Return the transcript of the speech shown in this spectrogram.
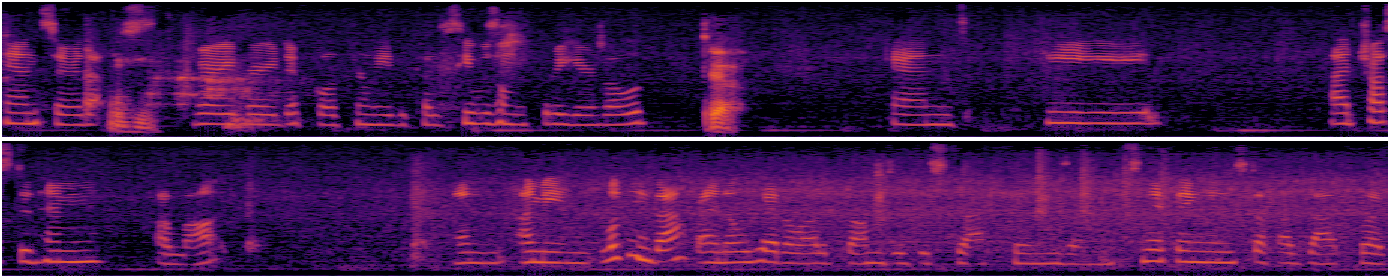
cancer, that was Mhm. very, very difficult for me because he was only three years old. Yeah. And he, I trusted him a lot. And I mean, looking back, I know he had a lot of problems with distractions and sniffing and stuff like that, but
